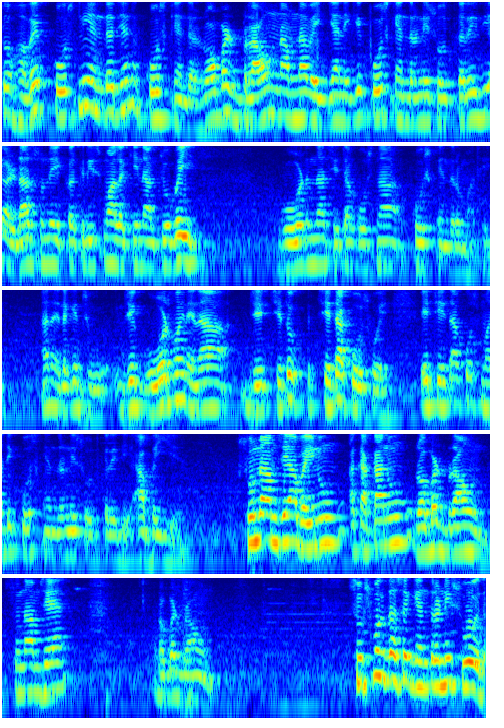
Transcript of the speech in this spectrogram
તો હવે કોષની અંદર છે ને, કોષ કેન્દ્ર. રોબર્ટ બ્રાઉન નામના વૈજ્ઞાનિકે કોષ કેન્દ્રની શોધ કરી હતી. અઢારસો ને એકત્રીસમાં લખી નાખજો ભાઈ, ગોળના ચેતાકોષના કોષ કેન્દ્રમાંથી. હા ને એટલે કે જુ- ગોળ હોય ને, એના જે ચેતો, ચેતાકોષ હોય, એ ચેતાકોષમાંથી કોષ કેન્દ્રની શોધ કરી હતી આ ભાઈએ. શું નામ છે આ ભાઈનું? આ કાકાનું? Robert Brown. શું નામ છે? રોબર્ટ બ્રાઉન. સૂક્ષ્મદર્શક યંત્રની શોધ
